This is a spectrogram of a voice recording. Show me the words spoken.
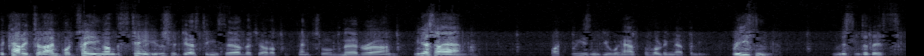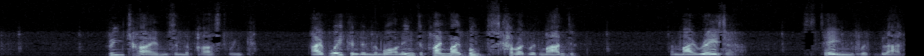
The character I'm portraying on the stage. Are you suggesting, sir, that you're a potential murderer? Yes, I am. What reason do you have for holding that belief? Reason? Listen to this. Three times in the past week, I've wakened in the morning to find my boots covered with mud and my razor stained with blood.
